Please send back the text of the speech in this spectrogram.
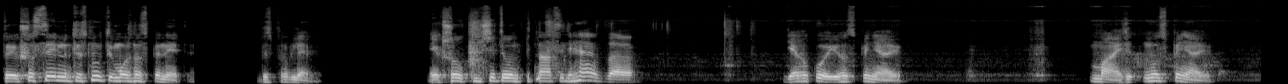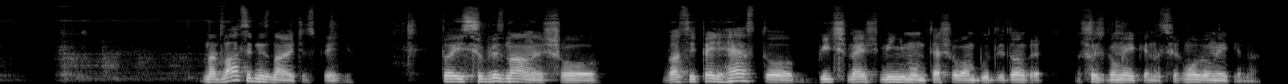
То якщо сильно тиснути, можна спинити. Без проблем. Якщо включити вон 15 Гц я рукою його спиняю. Майже, ну спиняю. На 20 не знаю, чи спиню. Тобто, щоб ви знали, що 25 Гц то більш-менш мінімум те, що вам буде добре на щось велике, на сверло велике. На...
